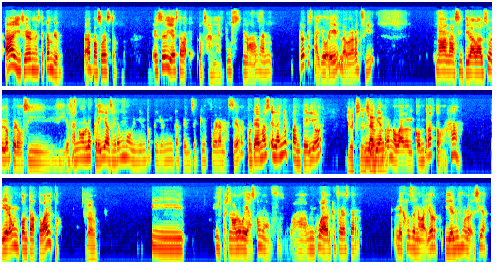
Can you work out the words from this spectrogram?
ah, hicieron este cambio, ah, pasó esto. Ese día estaba, o sea, me puse, no, o sea, creo que hasta lloré, la verdad, sí. No, no así tirada al suelo, pero sí, sí, o sea, no lo creía, o sea, era un movimiento que yo nunca pensé que fueran a hacer, porque además el año anterior La le habían ¿no? renovado el contrato, ajá, y era un contrato alto, Claro. y, y pues no lo veas como a un jugador que fuera a estar lejos de Nueva York, y él mismo lo decía.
